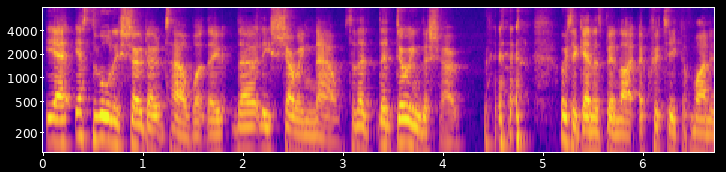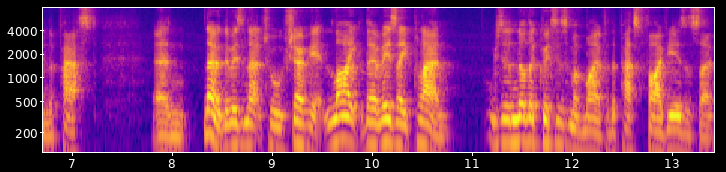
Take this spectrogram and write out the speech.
yeah, yes, the rule is show don't tell, but they they're at least showing now, so they're they're doing the show, which again has been like a critique of mine in the past. And no, there is an actual show here, like there is a plan, which is another criticism of mine for the past five years or so.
